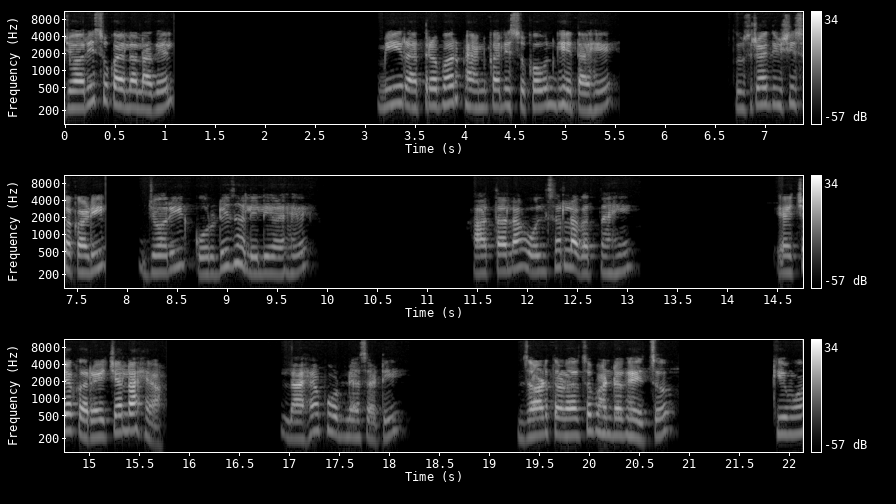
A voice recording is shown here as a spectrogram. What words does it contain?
ज्वारी सुकायला लागेल. मी रात्रभर फॅनखाली सुकवून घेत आहे. दुसऱ्या दिवशी सकाळी ज्वारी कोरडी झालेली आहे. हाताला ओलसर लागत नाही. याच्या करायच्या लाह्या. लाह्या फोडण्यासाठी जाड तळाचं भांडं घ्यायचं किंवा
